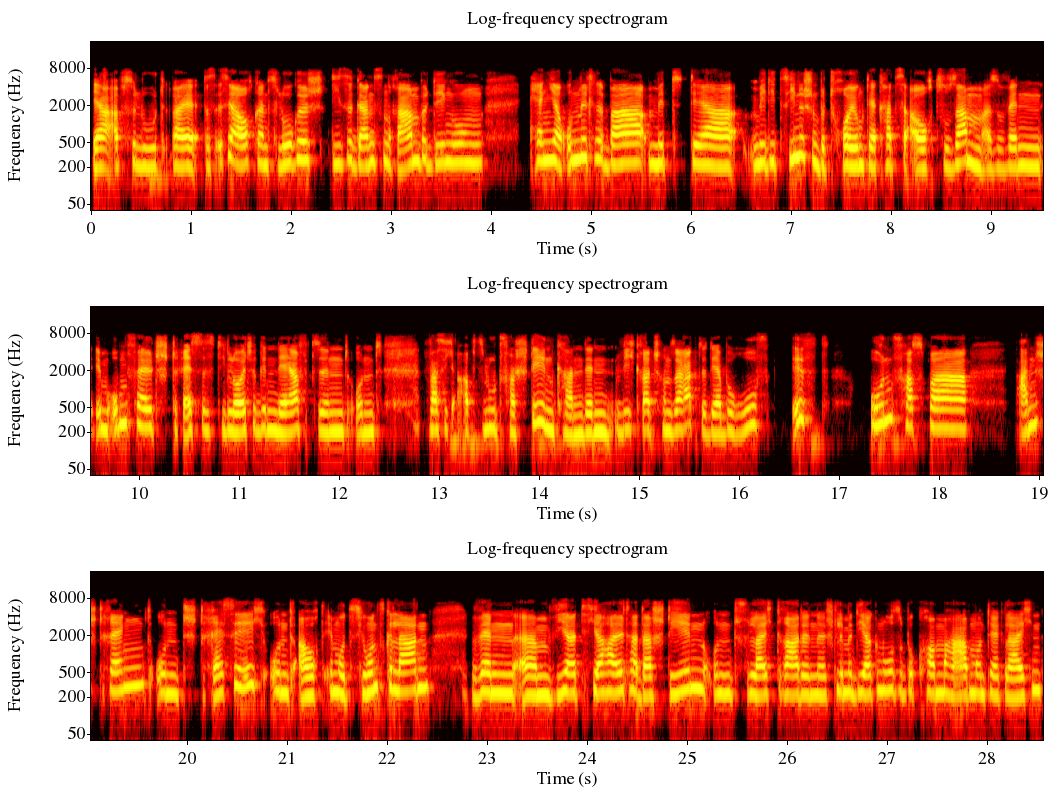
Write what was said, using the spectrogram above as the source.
Ja, absolut, weil das ist ja auch ganz logisch. Diese ganzen Rahmenbedingungen hängen ja unmittelbar mit der medizinischen Betreuung der Katze auch zusammen. Also wenn im Umfeld Stress ist, die Leute genervt sind und was ich absolut verstehen kann, denn wie ich gerade schon sagte, der Beruf ist unfassbar anstrengend und stressig und auch emotionsgeladen, wenn ähm, wir Tierhalter da stehen und vielleicht gerade eine schlimme Diagnose bekommen haben und dergleichen.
